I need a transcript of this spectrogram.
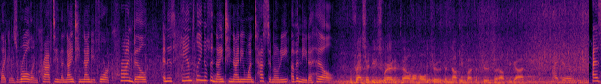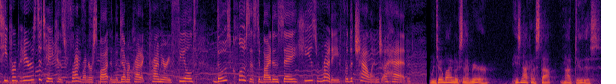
like his role in crafting the 1994 crime bill and his handling of the 1991 testimony of Anita Hill. Professor, do you swear to tell the whole truth and nothing but the truth, so help you God? I do. As he prepares to take his frontrunner spot in the Democratic primary field, those closest to Biden say he's ready for the challenge ahead. When Joe Biden looks in that mirror, he's not going to stop, not do this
